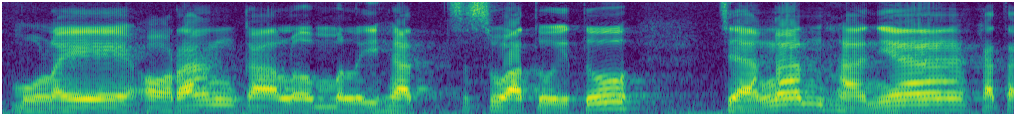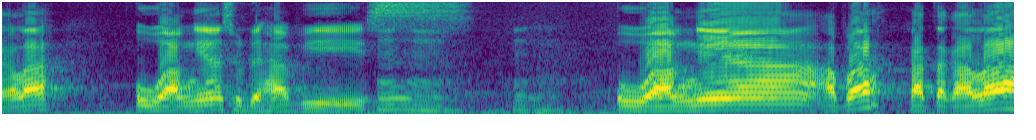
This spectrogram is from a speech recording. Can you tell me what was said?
mulai orang kalau melihat sesuatu itu jangan hanya katakanlah uangnya sudah habis. Uangnya apa katakanlah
